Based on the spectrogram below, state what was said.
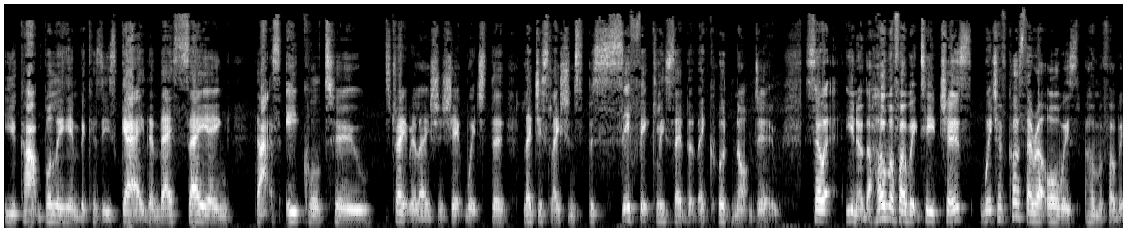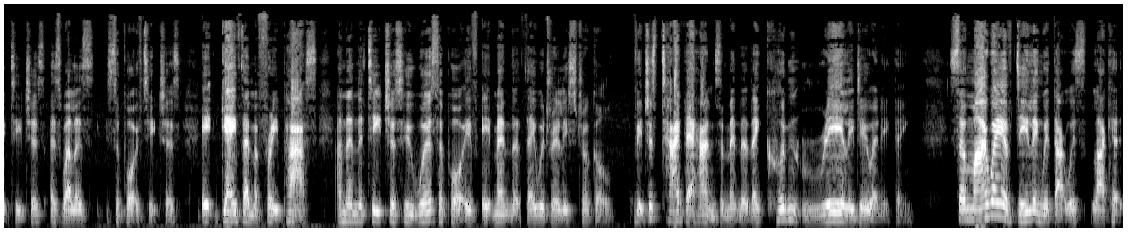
you can't bully him because he's gay," then they're saying that's equal to straight relationship, which the legislation specifically said that they could not do. So, you know, the homophobic teachers, which of course there are always homophobic teachers as well as supportive teachers, it gave them a free pass. And then the teachers who were supportive, it meant that they would really struggle. It just tied their hands and meant that they couldn't really do anything. So my way of dealing with that was like at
